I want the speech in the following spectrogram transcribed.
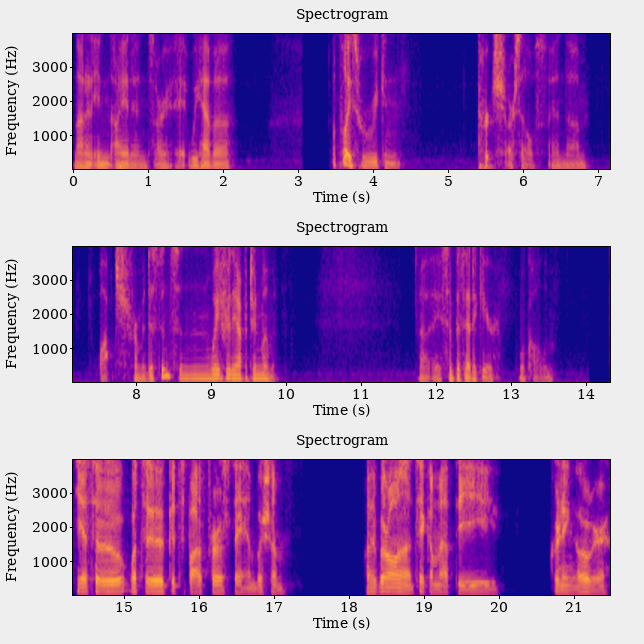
not an inn, inn. Sorry, Eh, we have a a place where we can perch ourselves and um, watch from a distance and wait for the opportune moment. Uh, a sympathetic ear, we'll call them. Yeah. So, what's a good spot for us to ambush? Like, we don't want to take them at the grinning ogre.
